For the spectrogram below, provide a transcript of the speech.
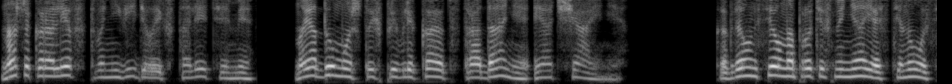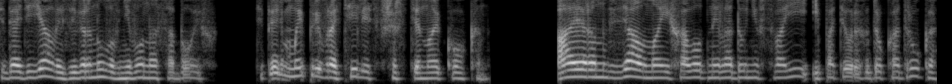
Наше королевство не видело их столетиями, но я думаю, что их привлекают страдания и отчаяние. Когда он сел напротив меня, я стянула с себя одеяло и завернула в него нас обоих. Теперь мы превратились в шерстяной кокон. Айрон взял мои холодные ладони в свои и потер их друг от друга,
